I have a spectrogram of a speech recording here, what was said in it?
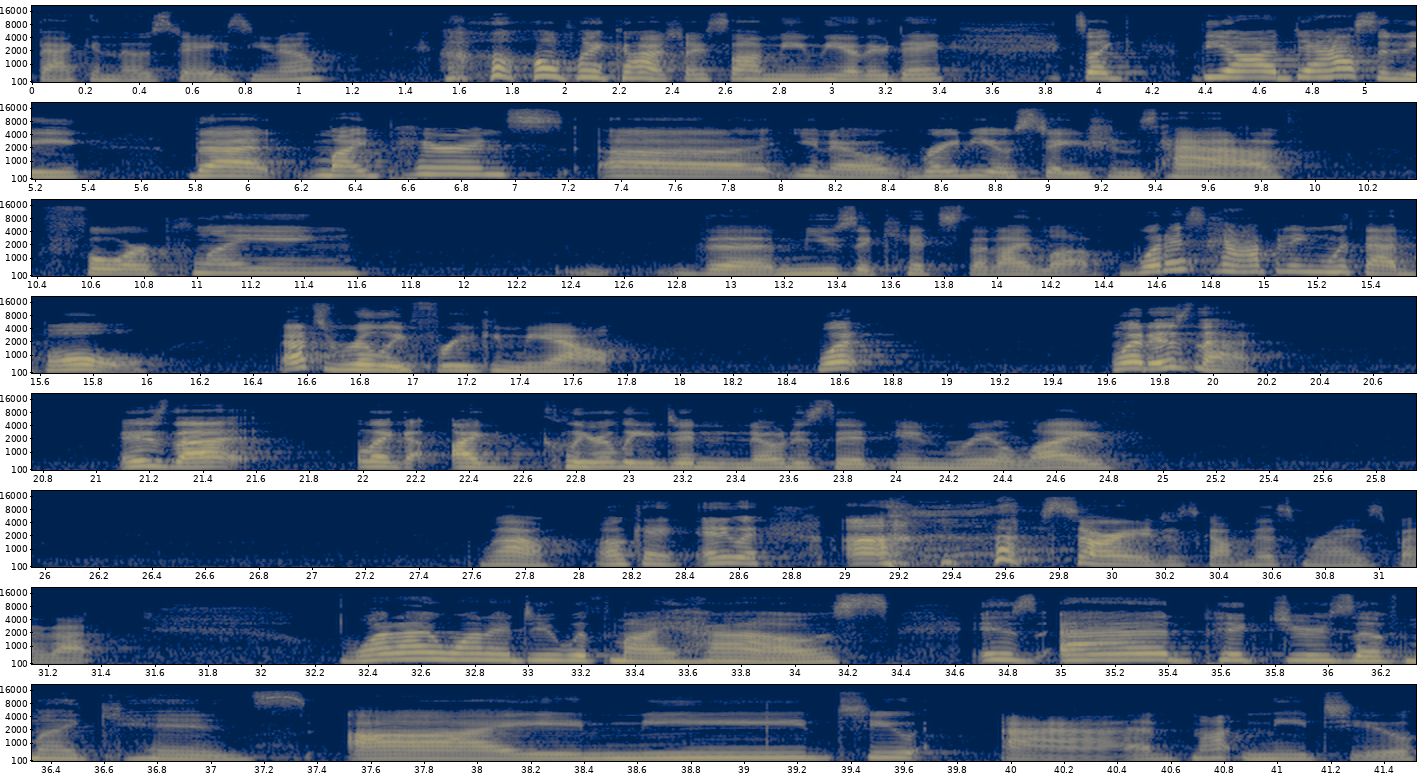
back in those days, you know? oh my gosh, I saw a meme the other day. It's like the audacity that my parents, uh, you know, radio stations have for playing the music hits that I love. What is happening with that bowl? That's really freaking me out. What what is that? Is that like I clearly didn't notice it in real life. Wow. Okay. Anyway, uh, sorry, I just got mesmerized by that. What I want to do with my house is add pictures of my kids. I need to add, not need to,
